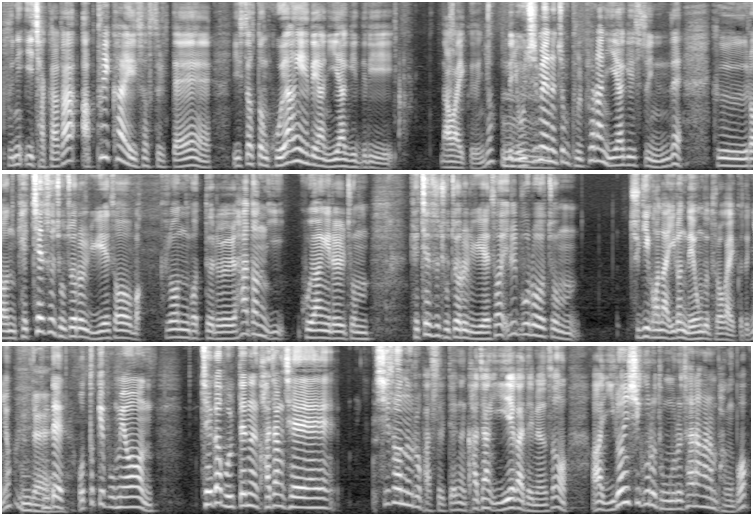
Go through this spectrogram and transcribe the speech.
분이 이 작가가 아프리카에 있었을 때 있었던 고양이에 대한 이야기들이 나와 있거든요. 근데 음. 요즘에는 좀 불편한 이야기일 수 있는데 그런 개체수 조절을 위해서 막 그런 것들을 하던 이 고양이를 좀 개체수 조절을 위해서 일부러 좀 죽이거나 이런 내용도 들어가 있거든요. 네. 근데 어떻게 보면 제가 볼 때는 가장 제 시선으로 봤을 때는 가장 이해가 되면서 아 이런 식으로 동물을 사랑하는 방법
